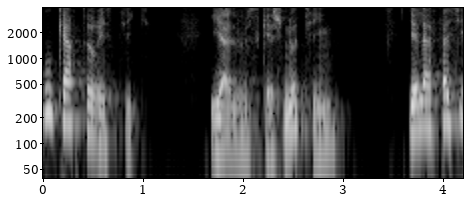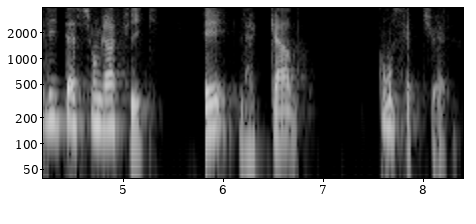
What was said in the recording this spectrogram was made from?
ou carte heuristique. Il y a le sketchnoting. Il y a la facilitation graphique et la carte conceptuelle.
